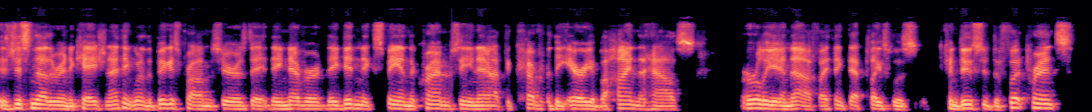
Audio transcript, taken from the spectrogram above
is just another indication. I think one of the biggest problems here is they they never they didn't expand the crime scene out to cover the area behind the house early enough. I think that place was conducive to footprints,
